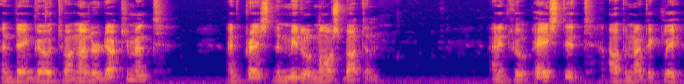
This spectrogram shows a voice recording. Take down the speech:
and then go to another document and press the middle mouse button and it will paste it automatically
